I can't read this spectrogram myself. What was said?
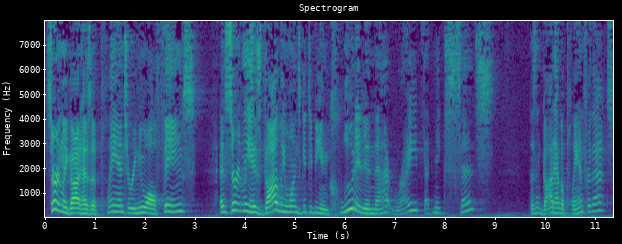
Certainly, God has a plan to renew all things, and certainly his godly ones get to be included in that, right? That makes sense. Doesn't God have a plan for that?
